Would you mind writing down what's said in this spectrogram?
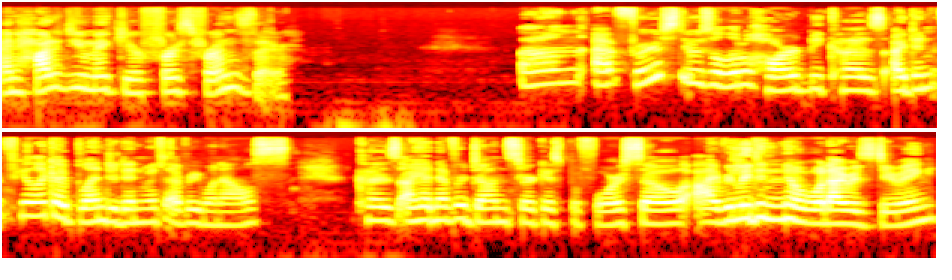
And how did you make your first friends there? Um, at first it was a little hard because I didn't feel like I blended in with everyone else because I had never done circus before, so I really didn't know what I was doing.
